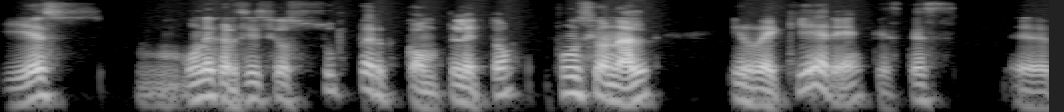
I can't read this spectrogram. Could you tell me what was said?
Y es un ejercicio súper completo, funcional y requiere que estés eh,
